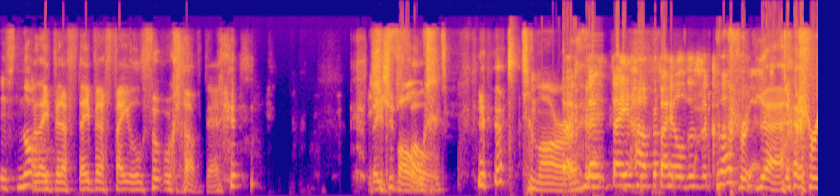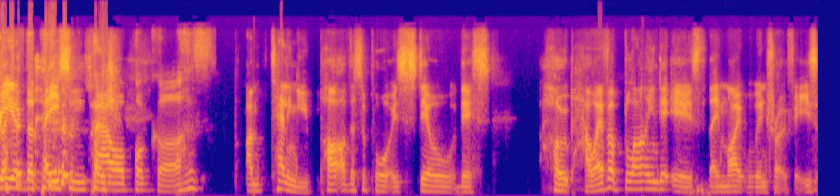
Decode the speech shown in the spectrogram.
it's not. But they've been a, they've been a failed football club then. they should should fold. fold. Tomorrow. they, they have failed as a club. then. yeah. Decree of the Pace and Power podcast. I'm telling you, part of the support is still this hope, however blind it is, that they might win trophies.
